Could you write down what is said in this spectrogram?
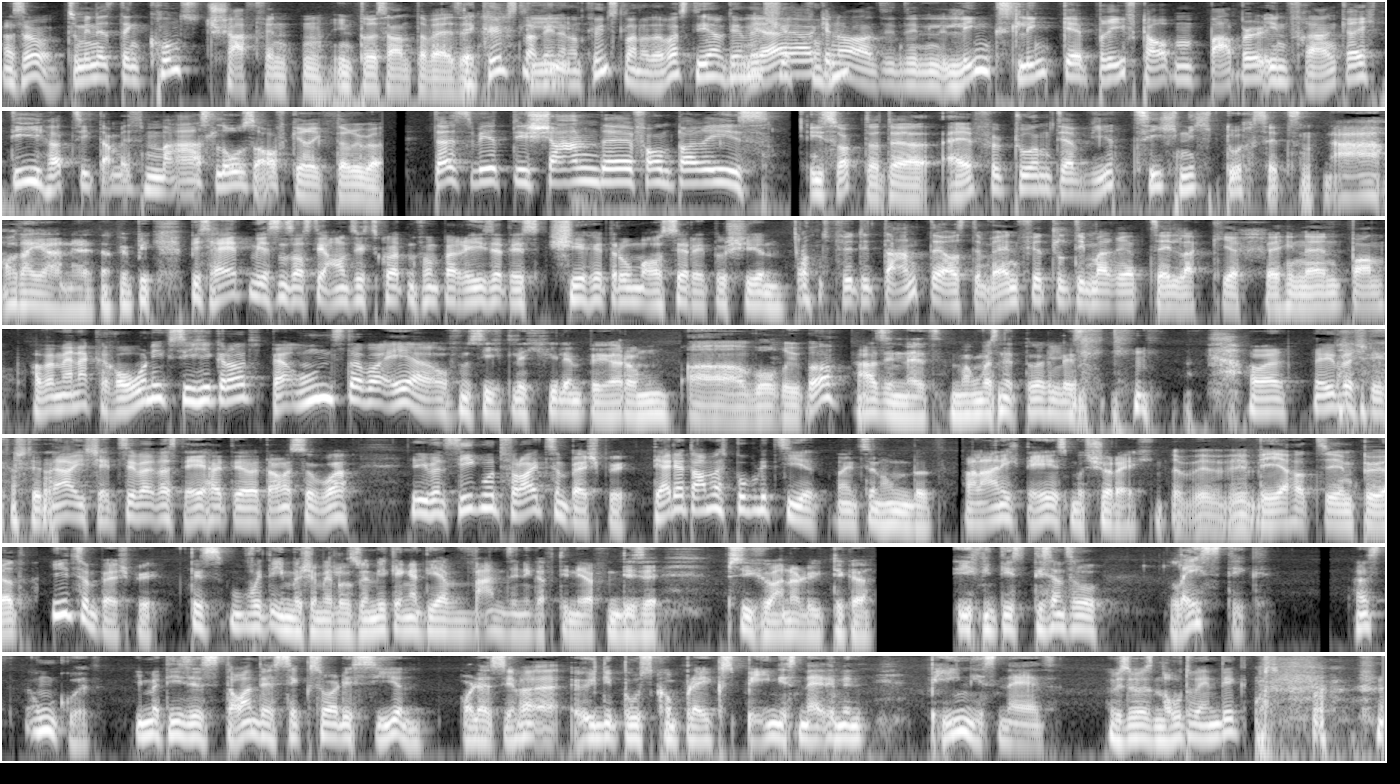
Ach so. Zumindest den Kunstschaffenden, interessanterweise. Die Künstlerinnen und Künstlern oder was? Die, haben- die haben Ja, ja, genau. Die, die links-linke Brieftaubenbubble in Frankreich, die hat sich damals maßlos aufgeregt darüber. Das wird die Schande von Paris. Ich sag da, der Eiffelturm, der wird sich nicht durchsetzen. Na, hat er ja nicht. Bi- Bis heute müssen sie aus den Ansichtskarten von Paris ja das schiere drum ausretuschieren. Und für die Tante aus dem Weinviertel die Mariazeller-Kirche hineinbauen. Aber in meiner Chronik sehe ich gerade, bei uns da war eher offensichtlich viel Empörung. Äh, worüber? Weiß ich nicht. Mag man es nicht durchlesen. Aber eine Überschrift steht. Na, ich schätze, weil was der halt damals so war. Über Sigmund Freud zum Beispiel. Der hat ja damals publiziert, 1900. Allein nicht das muss schon reichen. Wer hat sie empört? Ich zum Beispiel. Das wollte ich immer schon mal los, weil mir gingen die ja wahnsinnig auf die Nerven, diese Psychoanalytiker. Ich finde, die, die sind so lästig. Heißt, ungut. Immer dieses dauernde Sexualisieren. Alles immer äh, Ödipus-Komplex, Penisneid. Ich mein, Penisneid. Habe ich sowas notwendig?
